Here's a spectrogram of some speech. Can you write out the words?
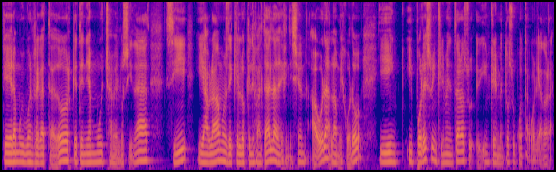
que era muy buen regateador, que tenía mucha velocidad, sí, y hablábamos de que lo que le faltaba es la definición. Ahora la mejoró y, por eso su, incrementó su cuota goleadora.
